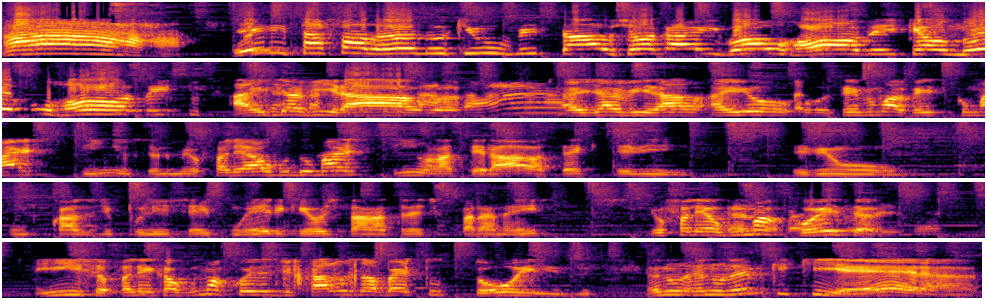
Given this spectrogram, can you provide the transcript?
Ah! Ele tá falando que o Vital joga igual o Robin, que é o novo Robin. Aí já virava. aí já virava. Aí eu, eu, teve uma vez com o Marcinho, se eu não me Eu falei algo do Marcinho, lateral, até que teve, teve um, um caso de polícia aí com ele, que hoje tá no Atlético Paranaense. Eu falei alguma coisa. Né? Isso, eu falei que alguma coisa de Carlos Alberto Torres. Eu não, eu não lembro o que que era.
